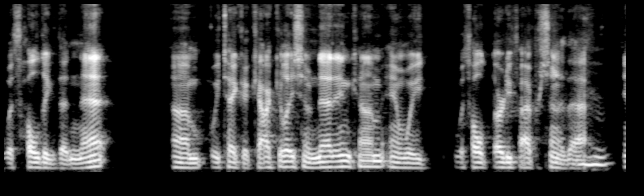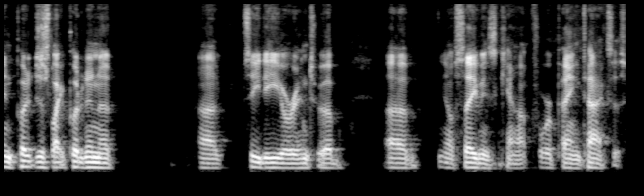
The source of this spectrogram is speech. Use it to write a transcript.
withholding the net um, we take a calculation of net income and we withhold 35% of that Mhm. and put it just like put it in a, uh CD or into a, a you know savings account for paying taxes.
